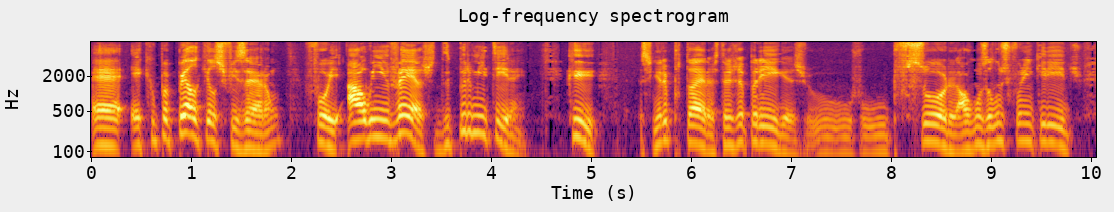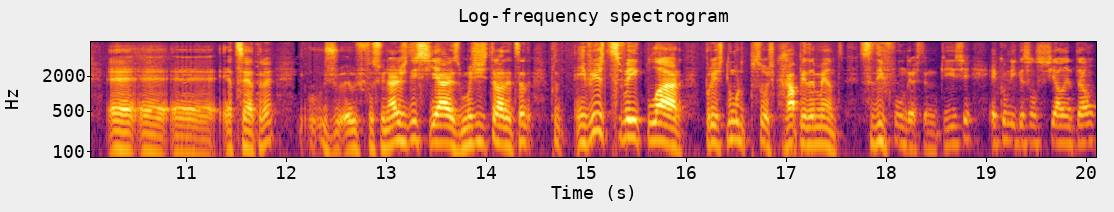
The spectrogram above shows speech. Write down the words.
é, é que o papel que eles fizeram foi, ao invés de permitirem que a senhora porteira, as três raparigas, o, o professor, alguns alunos que foram inquiridos, eh, eh, eh etc., os, os, funcionários judiciais, o magistrado, etc., em vez de se veicular por este número de pessoas que rapidamente se difunde esta notícia, a comunicação social então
